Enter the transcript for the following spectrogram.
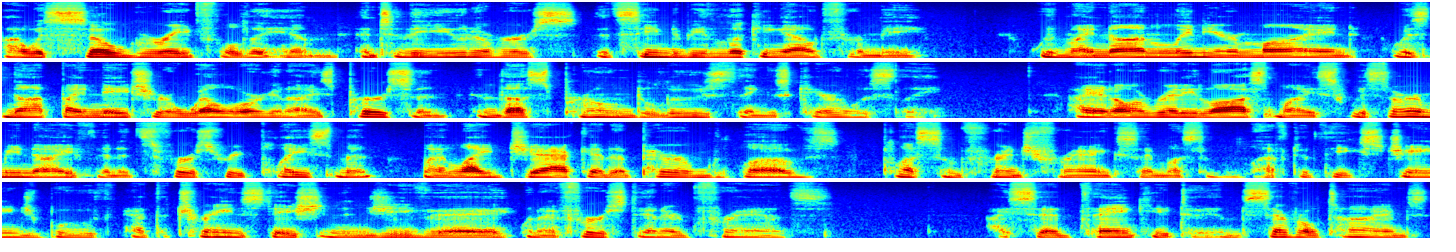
I was so grateful to him and to the universe that seemed to be looking out for me. With my nonlinear mind, was not by nature a well organized person and thus prone to lose things carelessly. I had already lost my Swiss Army knife and its first replacement, my light jacket, a pair of gloves, plus some French francs I must have left at the exchange booth at the train station in Givet when I first entered France. I said thank you to him several times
